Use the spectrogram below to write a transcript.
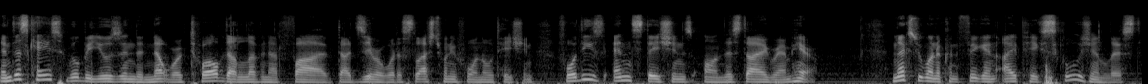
In this case, we'll be using the network 12.11.5.0 with a slash 24 notation for these end stations on this diagram here. Next, we want to configure an IP exclusion list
